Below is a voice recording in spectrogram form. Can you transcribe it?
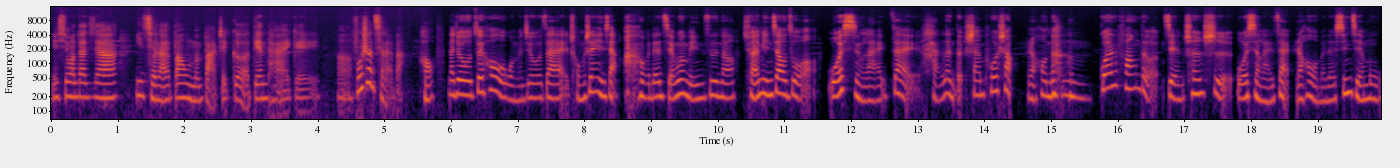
也希望大家一起来帮我们把这个电台给呃丰盛起来吧。好，那就最后我们就再重申一下，我们的节目名字呢，全名叫做《我醒来在寒冷的山坡上。然后呢，嗯，官方的简称是我醒来在。然后我们的新节目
